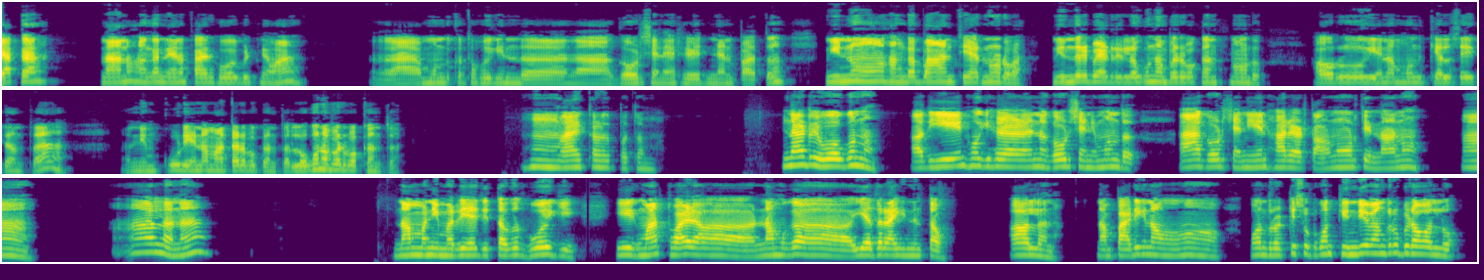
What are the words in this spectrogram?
ಯಾಕ? ನಾನು ಹಂಗ ನೆನಪಾಗಿ ಹೋಗ್ಬಿಟ್ನಿವ ಮುಂದಕತ್ತ ಹೋಗಿಂದ ನಾ ಗೌಡ್ ಹೇಳಿದ್ ನೆನಪಾತು. ನೀನು ಹಂಗ ಬಾ ಅಂತ ಯಾರು ನೋಡುವ. ನಿಂದ್ರ ಬೇಡ್ರಿ ಲಗುನ ಬರ್ಬೇಕಂತ ನೋಡು. ಅವರು ಏನೋ ಮುಂದ್ ಕೆಲ್ಸ ಐತಂತ, ನಿಮ್ ಕೂಡ ಏನೋ ಮಾತಾಡ್ಬೇಕಂತ, ಲಗುನ ಬರ್ಬೇಕಂತ. ಹ್ಮ್ ಆಯ್ತಾಳಪ್ಪ ತಮ್ಮ ನಡ್ರಿ ಹೋಗುನು. ಅದ್ ಏನ್ ಹೋಗಿ ಹೇಳ ಗೌಡ್ ಮುಂದ? ಆ, ಗೌಡ್ ಶನಿ ಏನ್ ಹಾರಾಡ್ತಾಳ ನೋಡ್ತೀನಿ ನಾನು. ಹಾ. ಅಲ್ಲನ? ನಮ್ಮ ಮನೆ ಮರ್ಯಾದೆ ತೆಗೆದು ಹೋಗಿ, ಈಗ ಮತ್ತೆ ಹೊಳ್ಳ, ನಮ್ಗ ಎದುರಾಗಿ ನಿಂತಾವ್. ಅಲ್ಲನ? ನಮ್ಮ ಪಾಡಿಗೆ ನಾವು ಒಂದ್ ರೊಟ್ಟಿ ಸುಟ್ಕೊಂಡ್ ತಿಂದೀವಿ ಅಂದ್ರೂ ಬಿಡವಲ್ಲು.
